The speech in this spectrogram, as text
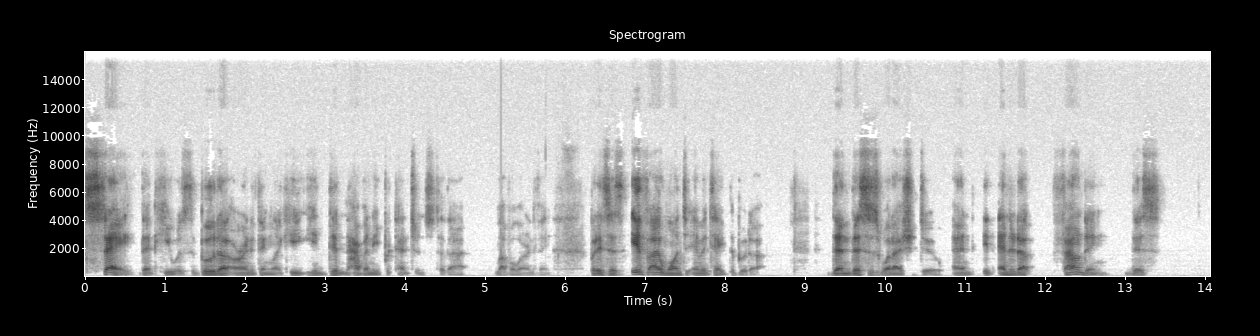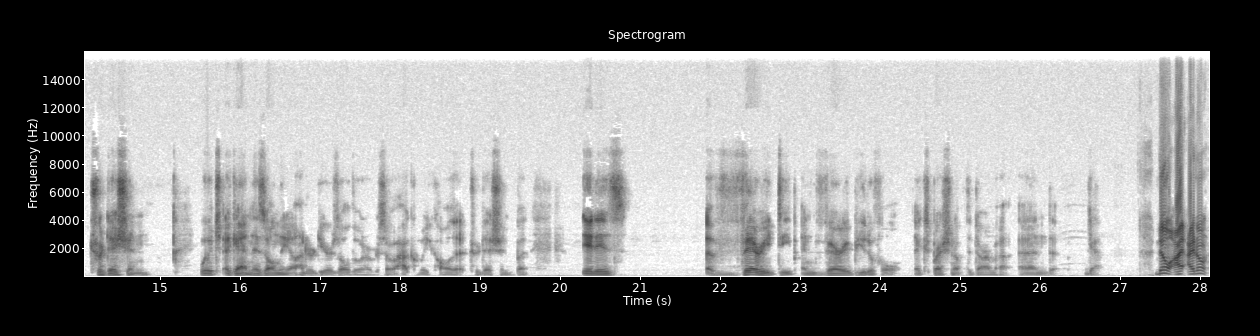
say that he was the Buddha or anything like he he didn't have any pretensions to that level or anything. But he says, if I want to imitate the Buddha, then this is what I should do. And it ended up founding this tradition, which again is only 100 years old or whatever. So how can we call it a tradition? But it is a very deep and very beautiful expression of the Dharma. And yeah. No, I, I don't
